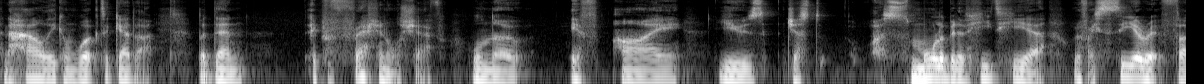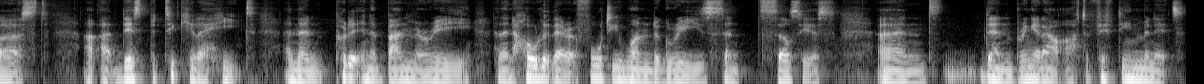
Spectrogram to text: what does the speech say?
and how they can work together. But then a professional chef will know if I use just a smaller bit of heat here, or if I sear it first uh, at this particular heat and then put it in a bain marie and then hold it there at 41 degrees Celsius and then bring it out after 15 minutes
